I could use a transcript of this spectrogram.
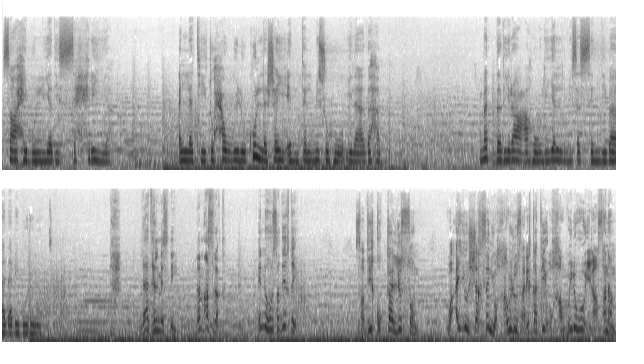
صاحب اليد السحرية التي تحول كل شيء تلمسه إلى ذهب. مد ذراعه ليلمس السندباد ببرود. لا تلمسني لم أسرق. إنه صديقي. صديقك لص. وأي شخص يحاول سرقتي أحوله إلى صنم.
